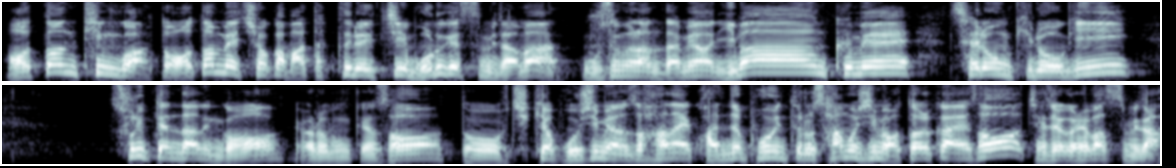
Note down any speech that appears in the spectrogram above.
어떤 팀과 또 어떤 매치업과 맞닥뜨릴지 모르겠습니다만 우승을 한다면 이만큼의 새로운 기록이 수립된다는 거 여러분께서 또 지켜보시면서 하나의 관전 포인트로 삼으시면 어떨까 해서 제작을 해봤습니다.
